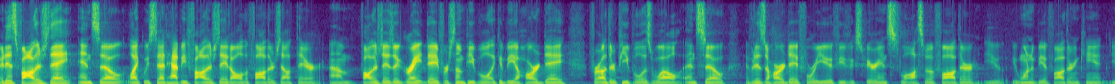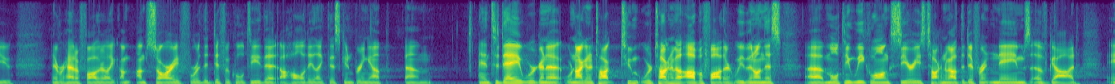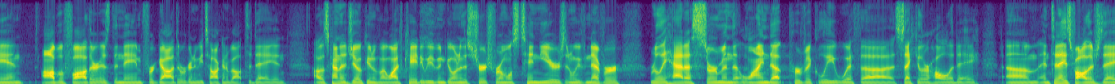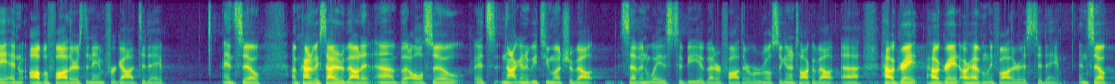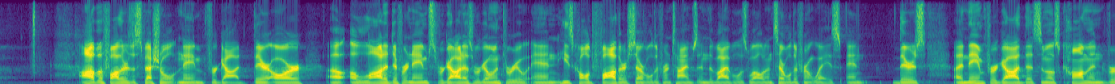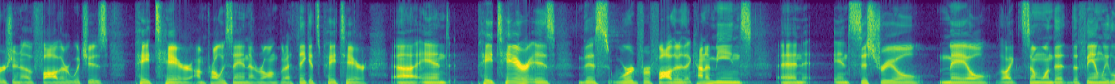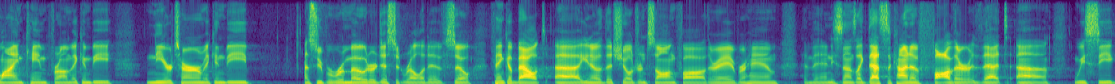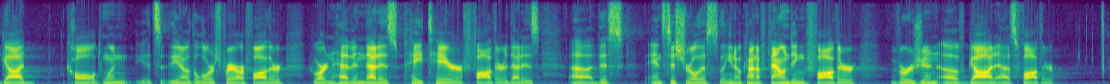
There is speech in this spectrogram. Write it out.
it is Father's Day, and so, like we said, happy Father's Day to all the fathers out there. Um, Father's Day is a great day for some people. It could be a hard day for other people as well. And so, if it is a hard day for you, if you've experienced loss of a father, you, you want to be a father and can't, you never had a father, like, I'm, I'm sorry for the difficulty that a holiday like this can bring up. Um, and today we're gonna we're not gonna talk too. We're talking about Abba Father. We've been on this uh, multi-week long series talking about the different names of God, and Abba Father is the name for God that we're going to be talking about today. And I was kind of joking with my wife Katie. We've been going to this church for almost 10 years, and we've never really had a sermon that lined up perfectly with a secular holiday. Um, and today's Father's Day, and Abba Father is the name for God today. And so I'm kind of excited about it, uh, but also it's not going to be too much about seven ways to be a better father. We're mostly going to talk about uh, how great how great our heavenly Father is today. And so, Abba Father is a special name for God. There are uh, a lot of different names for God as we're going through, and He's called Father several different times in the Bible as well, in several different ways. And there's a name for God that's the most common version of Father, which is Pater. I'm probably saying that wrong, but I think it's Pater. Uh, and Pater is this word for father that kind of means an ancestral male, like someone that the family line came from. It can be near term, it can be a super remote or distant relative. So think about, uh, you know, the children's song, Father Abraham, and then he sounds like that's the kind of father that uh, we see God called when it's, you know, the Lord's Prayer, Our Father who art in heaven. That is Pater, Father. That is uh, this ancestral, this, you know, kind of founding father version of God as Father.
